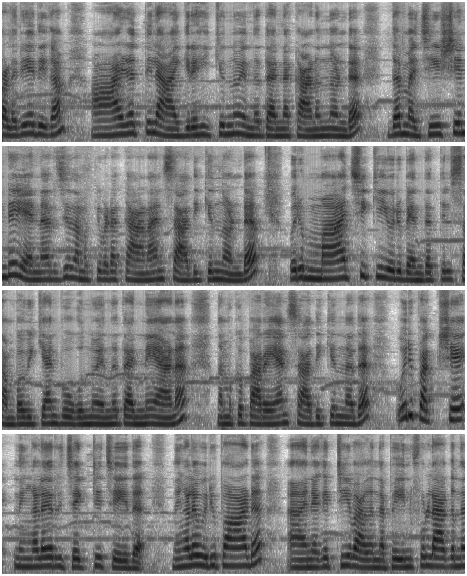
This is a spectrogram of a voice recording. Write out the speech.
വളരെയധികം ആഴത്തിൽ ആഗ്രഹിക്കുന്നു എന്ന് തന്നെ കാണുന്നുണ്ട്. ദ മജീഷ്യന്റെ എനർജി നമുക്കിവിടെ കാണാൻ സാധിക്കുന്നുണ്ട്. ഒരു മാജിക്ക് ഈ ഒരു ബന്ധത്തിൽ സംഭവിക്കാൻ പോകുന്നു എന്ന് തന്നെയാണ് നമുക്ക് പറയാൻ സാധിക്കുന്നത്. ഒരു പക്ഷേ നിങ്ങളെ റിജക്റ്റ് ചെയ്ത് നിങ്ങളെ ഒരുപാട് നെഗറ്റീവ് ആകുന്ന പെയിൻഫുൾ ആകുന്ന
